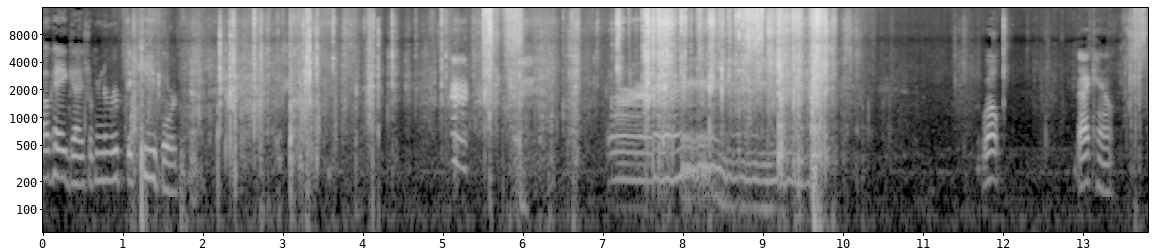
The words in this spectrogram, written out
Okay, guys, we're gonna rip the keyboard now. Well, that counts.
